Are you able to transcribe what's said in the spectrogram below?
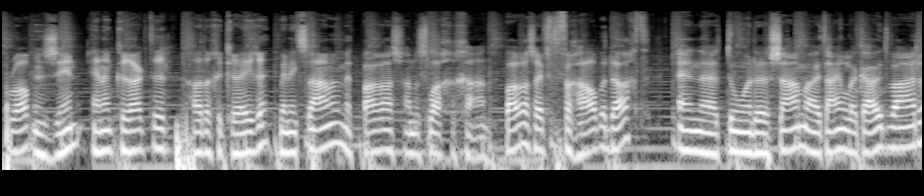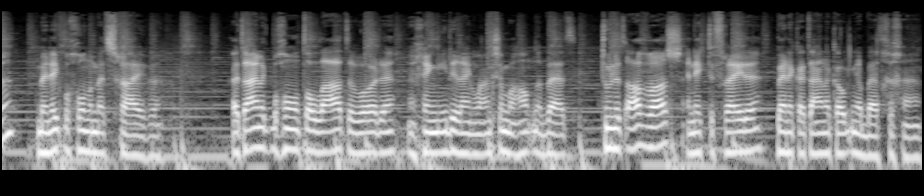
prop, een zin en een karakter hadden gekregen, ben ik samen met Paras aan de slag gegaan. Paras heeft het verhaal bedacht en uh, toen we er samen uiteindelijk uit waren, ben ik begonnen met schrijven. Uiteindelijk begon het al laat te worden en ging iedereen langzamerhand naar bed. Toen het af was en ik tevreden, ben ik uiteindelijk ook naar bed gegaan.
